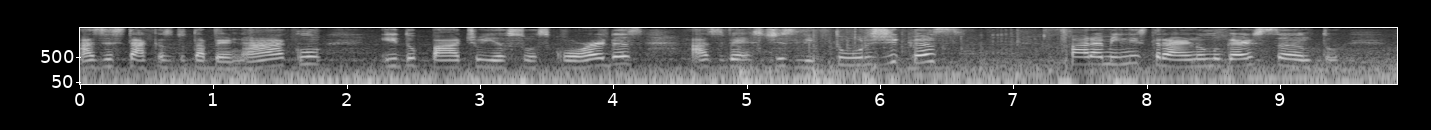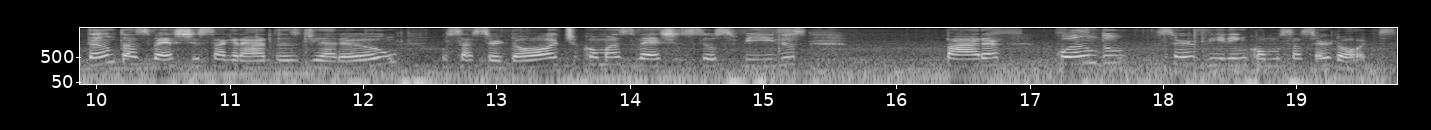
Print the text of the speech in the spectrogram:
as estacas do tabernáculo e do pátio e as suas cordas, as vestes litúrgicas para ministrar no lugar santo, tanto as vestes sagradas de Arão, o sacerdote, como as vestes de seus filhos para quando servirem como sacerdotes.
